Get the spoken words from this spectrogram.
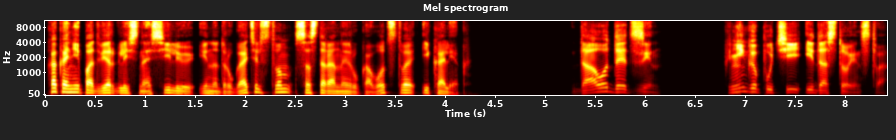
как они подверглись насилию и надругательствам со стороны руководства и коллег. Дао Дэ Цзин. Книга пути и достоинства.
